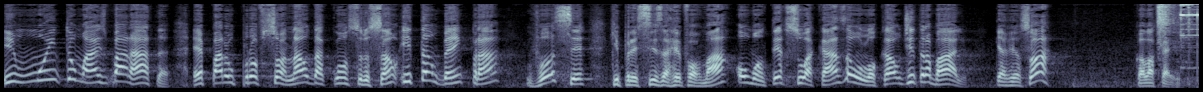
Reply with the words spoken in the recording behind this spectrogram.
e muito mais barata. É para o profissional da construção e também para você que precisa reformar ou manter sua casa ou local de trabalho. Quer ver só? Coloca aí.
